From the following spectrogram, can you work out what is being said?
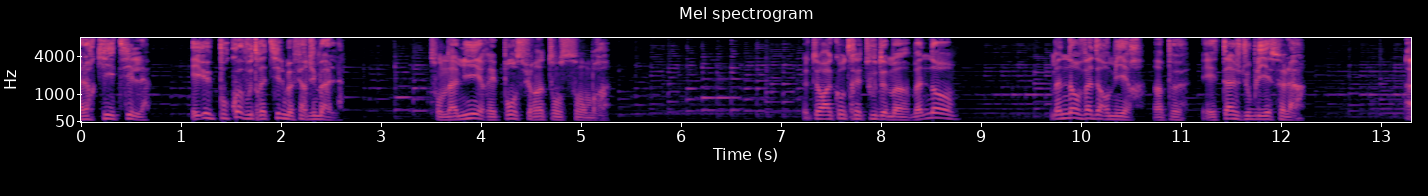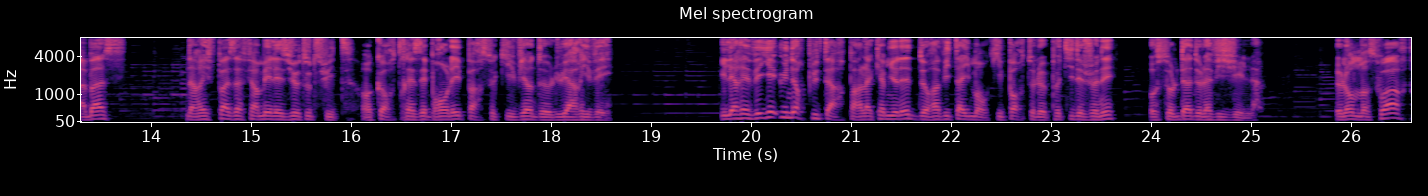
Alors qui est-il? Et pourquoi voudrait-il me faire du mal? Son ami répond sur un ton sombre. Je te raconterai tout demain. Maintenant, maintenant va dormir un peu et tâche d'oublier cela. Abbas n'arrive pas à fermer les yeux tout de suite, encore très ébranlé par ce qui vient de lui arriver. Il est réveillé une heure plus tard par la camionnette de ravitaillement qui porte le petit déjeuner aux soldats de la vigile. Le lendemain soir,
